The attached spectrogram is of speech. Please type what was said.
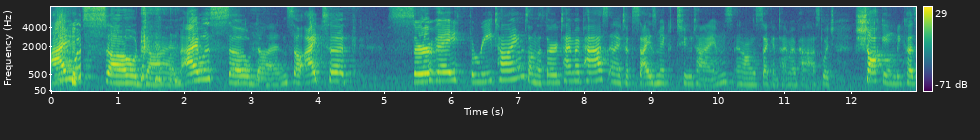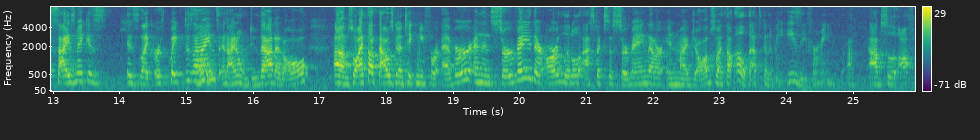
I was so done. I was so done. So I took survey three times. On the third time I passed, and I took seismic two times, and on the second time I passed, which shocking because seismic is is like earthquake designs, Oh. and I don't do that at all. Um, so I thought that was going to take me forever. And then survey, there are little aspects of surveying that are in my job. So I thought, oh, that's going to be easy for me. Absolute off-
